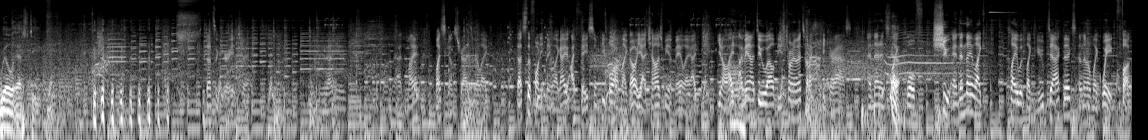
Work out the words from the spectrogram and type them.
will SD. That's a great trick. Dude, I need to perform that. My my scum strats are like, that's the funny thing. Like I, I face some people, I'm like, oh yeah, challenge me at melee. I, you know, I, I may not do well these tournaments, but I can kick your ass. And then it's like, well, shoot. And then they like play with like noob tactics, and then I'm like, wait, fuck,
